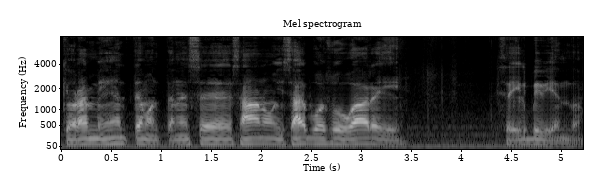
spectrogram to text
Que orar mi gente, mantenerse sano y salvo de sus hogares y seguir viviendo.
